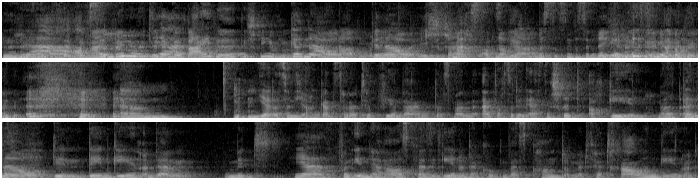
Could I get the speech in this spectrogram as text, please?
Ja, absolut. Den ja. wir beide geschrieben genau, haben. Genau, ich, ich mache es auch noch. Ja. Ich müsste es ein bisschen regelmäßiger machen. ähm, ja, das finde ich auch ein ganz toller Tipp. Vielen Dank, dass man einfach so den ersten Schritt auch gehen. Ne? Genau. Den, den gehen und dann mit ja. von innen heraus quasi gehen und dann gucken, was kommt und mit Vertrauen gehen. Und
